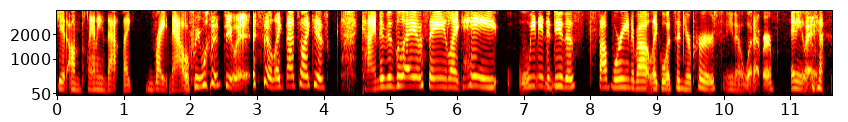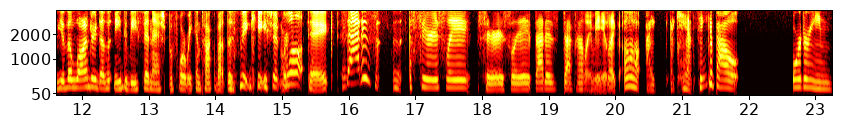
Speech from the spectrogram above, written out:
get on planning that like right now if we want to do it. So like that's like his kind of his way of saying like, hey, we need to do this. Stop worrying about like what's in your purse, you know, whatever. Anyway. Yeah, yeah, the laundry doesn't need to be finished before we can talk about this vacation we're Well- take. That is seriously, seriously, that is definitely me. Like, oh, I, I can't think about ordering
